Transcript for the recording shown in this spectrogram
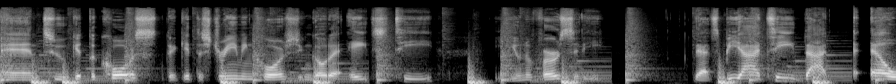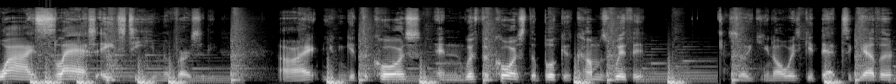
And to get the course, to get the streaming course, you can go to HT University. That's bit.ly slash HT University. All right. You can get the course. And with the course, the book it comes with it. So you can always get that together,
